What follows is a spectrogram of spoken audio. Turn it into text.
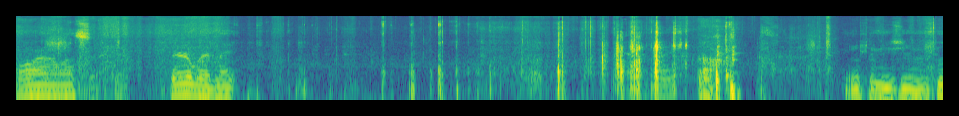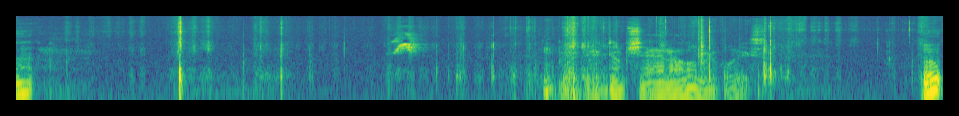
Hold on one second. Bear with me. Oh. Nothing easier that. Shot all over the place. Oh,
